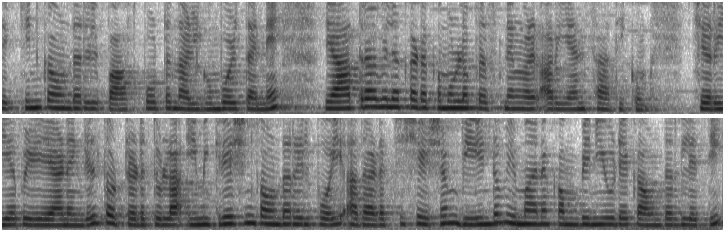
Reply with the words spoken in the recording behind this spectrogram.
ചെക്ക് ഇൻ കൗണ്ടറിൽ പാസ്പോർട്ട് നൽകുമ്പോൾ തന്നെ യാത്രാ വിലക്കടക്കമുള്ള പ്രശ്നങ്ങൾ അറിയാൻ സാധിക്കും. ചെറിയ പിഴയാണെങ്കിൽ തൊട്ടടുത്തുള്ള ഇമിഗ്രേഷൻ കൗണ്ടറിൽ പോയി അത് അടച്ച ശേഷം വീണ്ടും വിമാന കമ്പനിയുടെ കൗണ്ടറിലെത്തി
